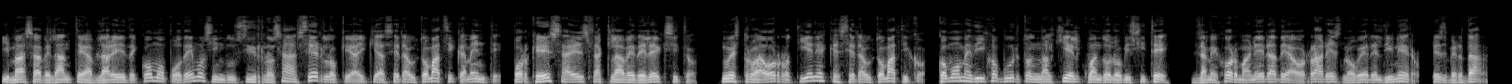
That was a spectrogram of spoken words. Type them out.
y más adelante hablaré de cómo podemos inducirnos a hacer lo que hay que hacer automáticamente, porque esa es la clave del éxito. Nuestro ahorro tiene que ser automático. Como me dijo Burton Malkiel cuando lo visité, la mejor manera de ahorrar es no ver el dinero. Es verdad,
